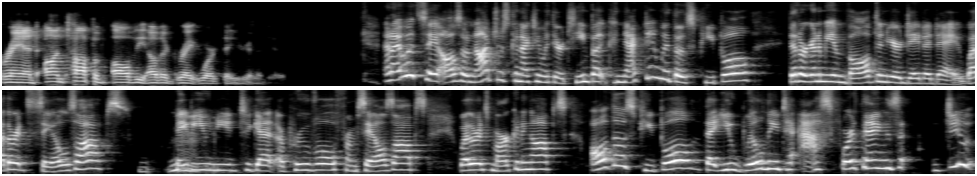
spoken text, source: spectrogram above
brand on top of all the other great work that you're going to do. And I would say also not just connecting with your team, but connecting with those people that are going to be involved in your day to day, whether it's sales ops, maybe mm. you need to get approval from sales ops, whether it's marketing ops, all those people that you will need to ask for things, do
